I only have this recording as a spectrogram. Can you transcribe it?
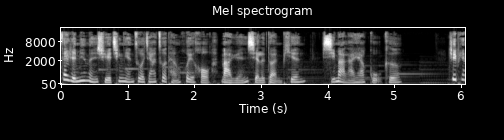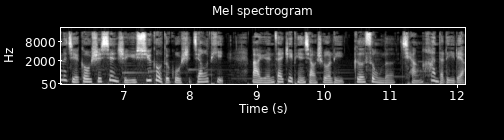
在人民文学青年作家座谈会后，马原写了短篇《喜马拉雅谷歌》，这篇的结构是现实与虚构的故事交替。马原在这篇小说里歌颂了强悍的力量。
